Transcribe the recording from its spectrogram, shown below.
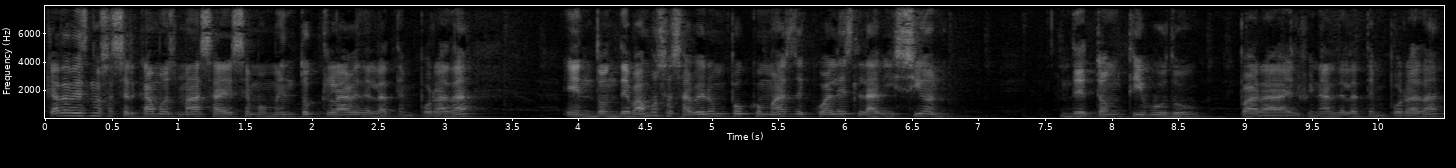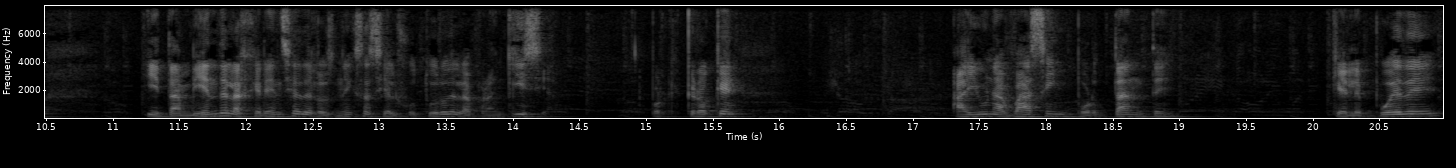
cada vez nos acercamos más a ese momento clave de la temporada en donde vamos a saber un poco más de cuál es la visión de Tom Thibodeau para el final de la temporada y también de la gerencia de los Knicks hacia el futuro de la franquicia. Porque creo que hay una base importante que le puede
